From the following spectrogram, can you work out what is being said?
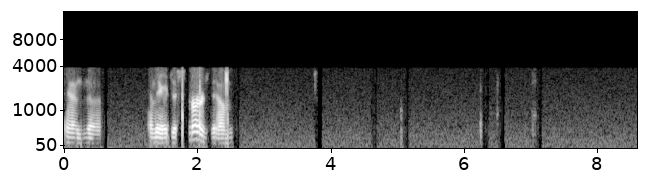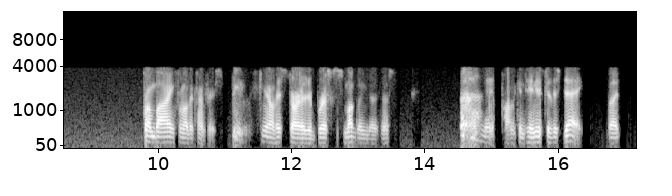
and uh, and they would discourage them from buying from other countries. you know, this started a brisk smuggling business. it probably continues to this day, but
